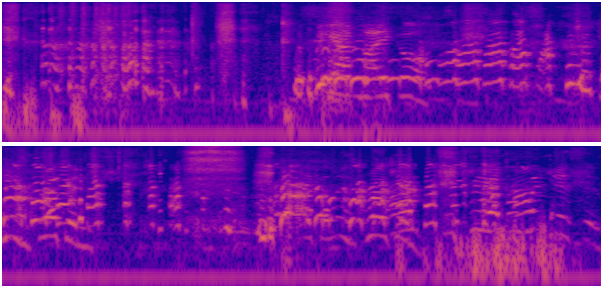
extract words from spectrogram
we got Michael. He's broken. Michael is broken. We have witnesses.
